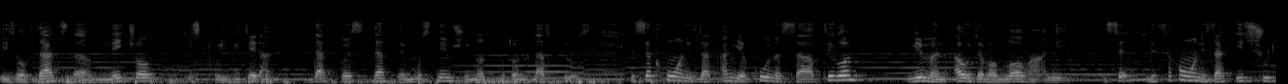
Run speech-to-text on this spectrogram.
is of that um, nature is prohibited and that person that a muslim should not put on that clothes. The second one is that an yakuna satiran liman awjaba allah alayhi. The second one is that it should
